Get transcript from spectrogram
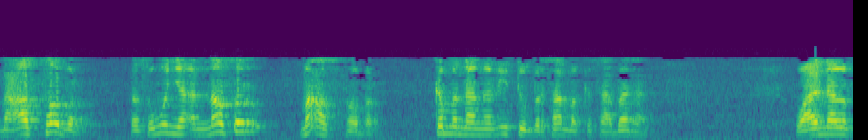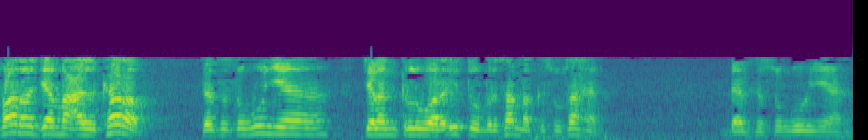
ma'as sabr. Sesungguhnya an-nasr ma'as sabr. Kemenangan itu bersama kesabaran. Wa anal faraja ma'al karab. Dan sesungguhnya jalan keluar itu bersama kesusahan. Dan sesungguhnya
